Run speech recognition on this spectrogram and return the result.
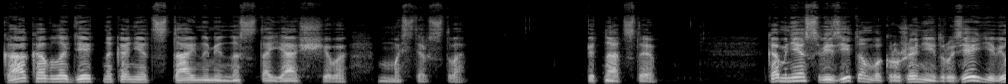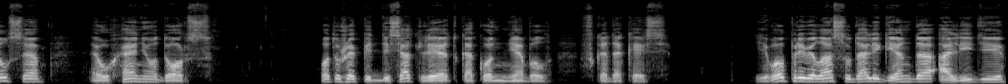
Как овладеть, наконец, тайнами настоящего мастерства? 15. Ко мне с визитом в окружении друзей явился Эухенио Дорс. Вот уже 50 лет, как он не был в Кадакесе. Его привела сюда легенда о Лидии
